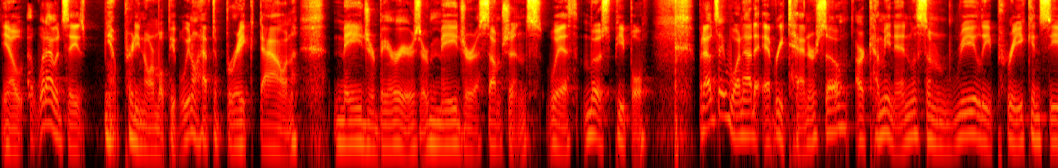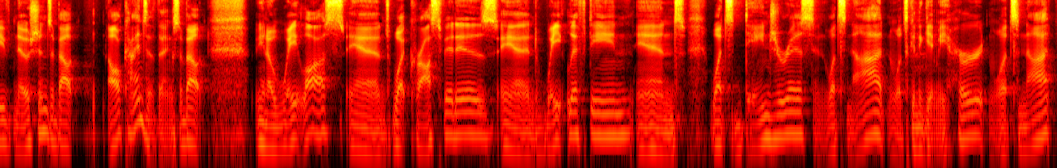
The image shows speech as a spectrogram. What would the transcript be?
you know, what I would say is you know pretty normal people we don't have to break down major barriers or major assumptions with most people but i would say one out of every 10 or so are coming in with some really preconceived notions about all kinds of things about you know weight loss and what CrossFit is and weightlifting and what's dangerous and what's not and what's going to get me hurt and what's not.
